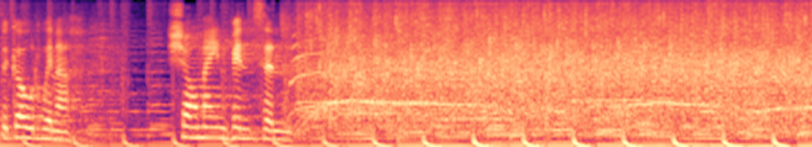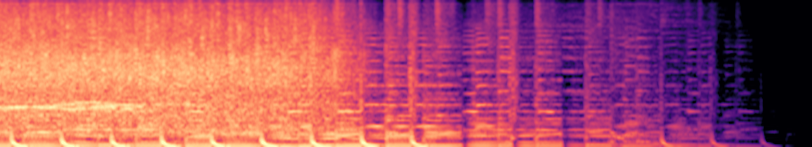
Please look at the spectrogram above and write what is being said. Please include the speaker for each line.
Speaker 1: The gold winner, Charmaine Vincent.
